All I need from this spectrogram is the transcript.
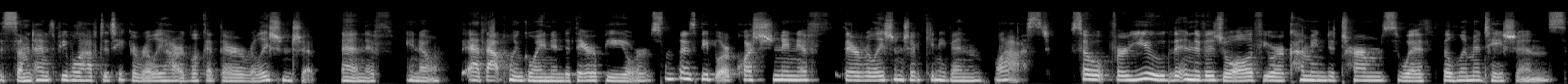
sometimes people have to take a really hard look at their relationship. And if, you know, at that point going into therapy, or sometimes people are questioning if their relationship can even last. So, for you, the individual, if you are coming to terms with the limitations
